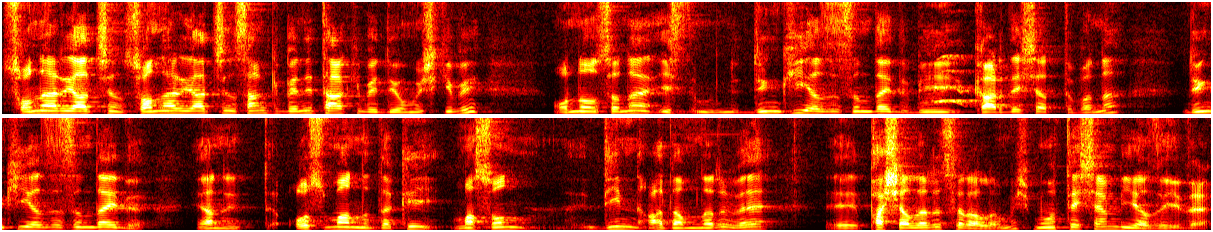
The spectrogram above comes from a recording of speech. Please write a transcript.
Soner Yalçın. Soner Yalçın sanki beni takip ediyormuş gibi. Ondan sonra dünkü yazısındaydı. Bir kardeş attı bana. Dünkü yazısındaydı. Yani Osmanlı'daki mason din adamları ve e, paşaları sıralamış. Muhteşem bir yazıydı.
